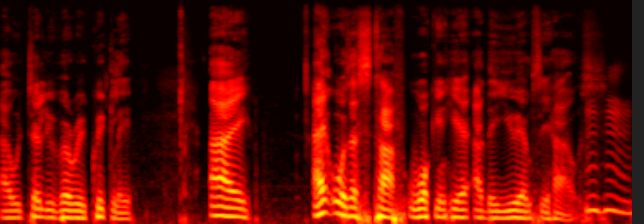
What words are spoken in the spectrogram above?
I will tell you very quickly. I I was a staff working here at the UMC house, Mm-hmm.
